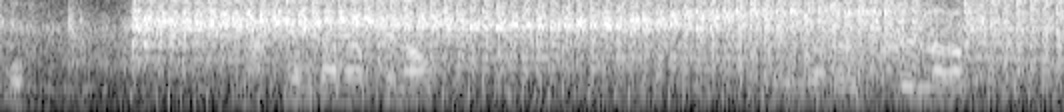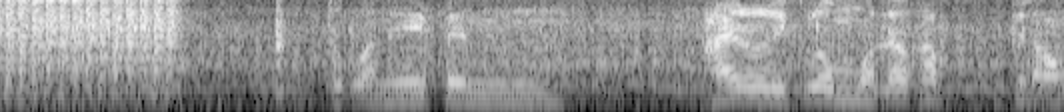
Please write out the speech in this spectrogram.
โอ้หนักเหมือนกันครับพี่น้องนี่ก็เริ่ม ขึ้นแล้วครับ ทุกวันนี้เป็นไฮโดรลิกลมหมดแล้วครับพี่น้อง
